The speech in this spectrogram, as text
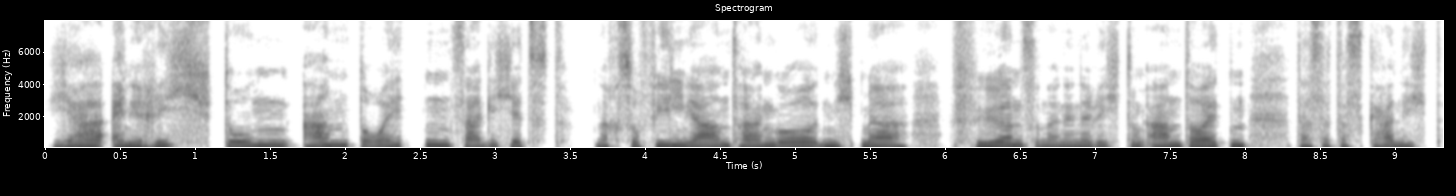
ja, eine Richtung andeuten, sage ich jetzt nach so vielen Jahren Tango, nicht mehr führen, sondern eine Richtung andeuten, dass er das gar nicht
